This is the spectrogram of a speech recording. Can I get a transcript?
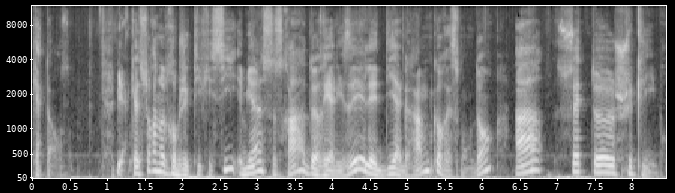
14. Bien, quel sera notre objectif ici? Eh bien, ce sera de réaliser les diagrammes correspondant à cette euh, chute libre.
